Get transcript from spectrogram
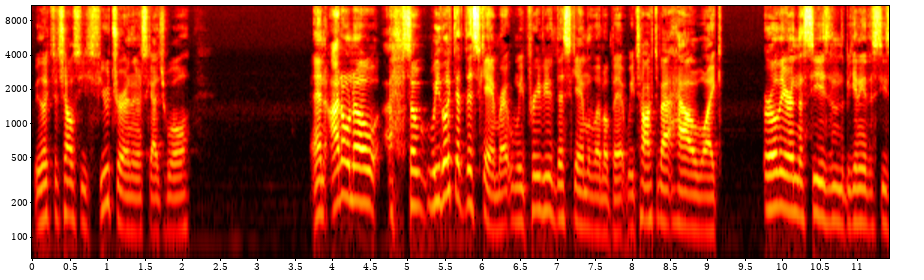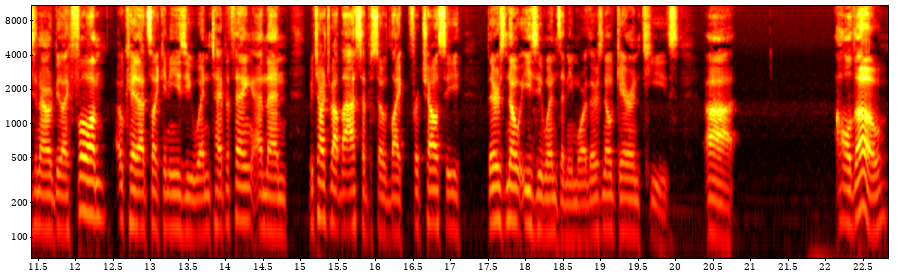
we look to Chelsea's future in their schedule. And I don't know. So we looked at this game, right? When we previewed this game a little bit, we talked about how, like, earlier in the season, the beginning of the season, I would be like, Fulham, okay, that's like an easy win type of thing. And then we talked about last episode, like, for Chelsea, there's no easy wins anymore, there's no guarantees. Uh, although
